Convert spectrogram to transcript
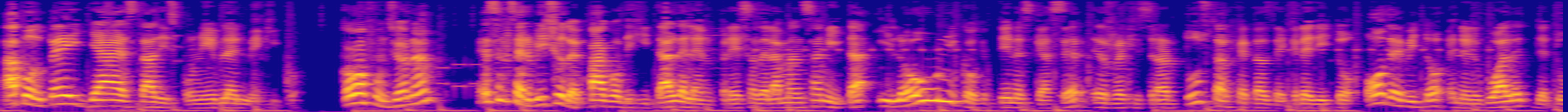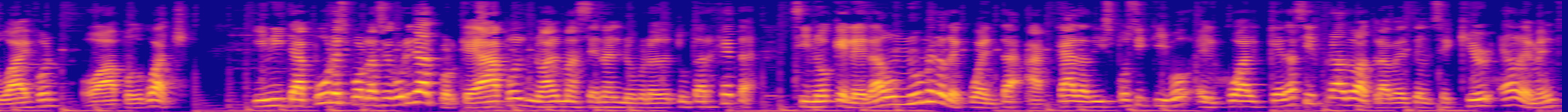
Apple Pay ya está disponible en México. ¿Cómo funciona? Es el servicio de pago digital de la empresa de la manzanita y lo único que tienes que hacer es registrar tus tarjetas de crédito o débito en el wallet de tu iPhone o Apple Watch. Y ni te apures por la seguridad porque Apple no almacena el número de tu tarjeta, sino que le da un número de cuenta a cada dispositivo, el cual queda cifrado a través del Secure Element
